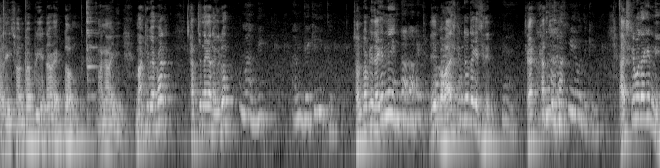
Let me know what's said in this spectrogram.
আর এই সনপাপড়ি এটাও একদম ভাঙা হয়নি। মা কি ব্যাপার? খাচ্ছে না কেন এগুলো? আমি দেখিনি তো। সনপাপড়ি দেখেননি? এ বাবা আইসক্রিমটাও দেখেছিলেন? হ্যাঁ। খাচ্ছেন না? আইসক্রিমও দেখেননি?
